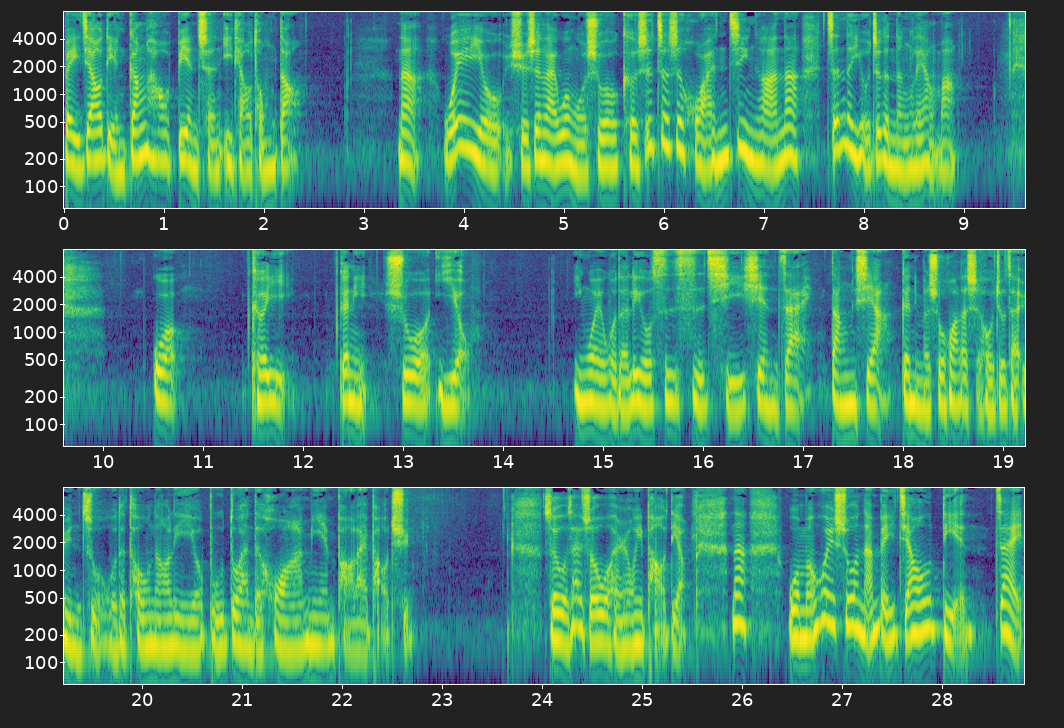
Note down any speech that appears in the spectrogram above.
北交点刚好变成一条通道，那我也有学生来问我说：“可是这是环境啊，那真的有这个能量吗？”我可以跟你说有，因为我的六四四七现在当下跟你们说话的时候就在运作，我的头脑里有不断的画面跑来跑去，所以我才说我很容易跑掉。那我们会说南北交点在。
